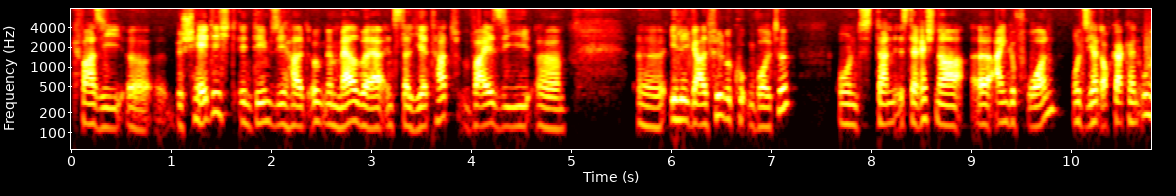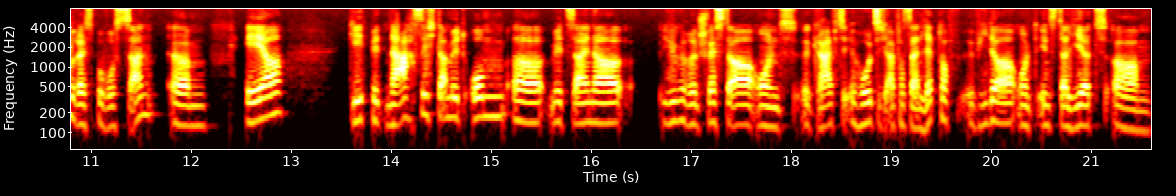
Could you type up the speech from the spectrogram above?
quasi äh, beschädigt, indem sie halt irgendeine Malware installiert hat, weil sie äh, äh, illegal Filme gucken wollte. Und dann ist der Rechner äh, eingefroren und sie hat auch gar kein Unrechtsbewusstsein. Ähm, er geht mit Nachsicht damit um, äh, mit seiner jüngeren Schwester und greift, holt sich einfach seinen Laptop wieder und installiert ähm,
